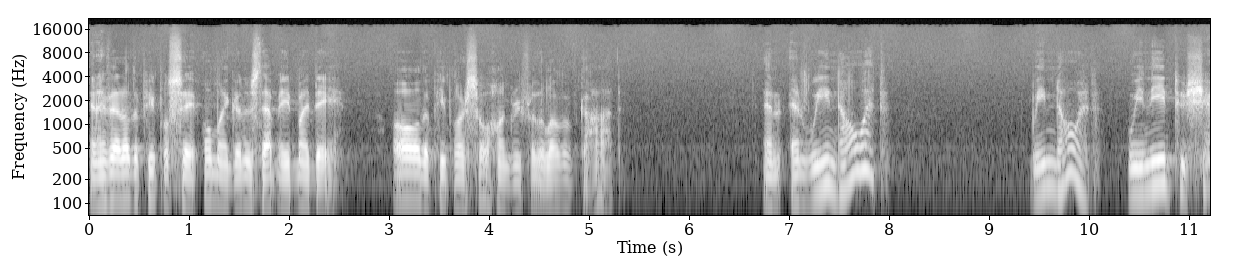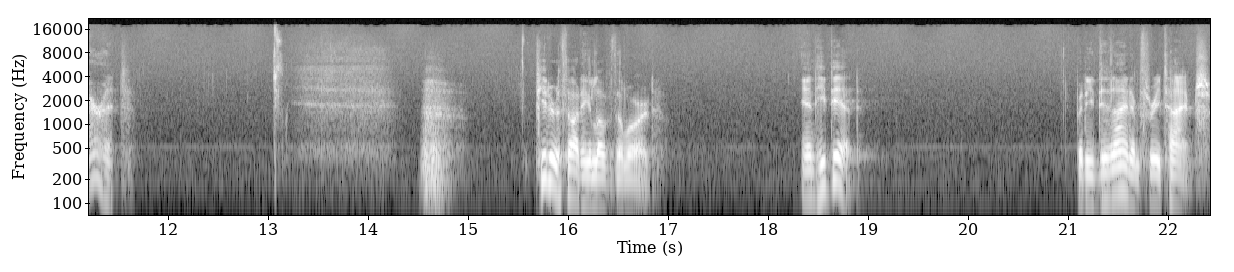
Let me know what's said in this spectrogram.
And I've had other people say, oh my goodness, that made my day. Oh, the people are so hungry for the love of God. And, and we know it. We know it. We need to share it. Peter thought he loved the Lord. And he did. But he denied him three times.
